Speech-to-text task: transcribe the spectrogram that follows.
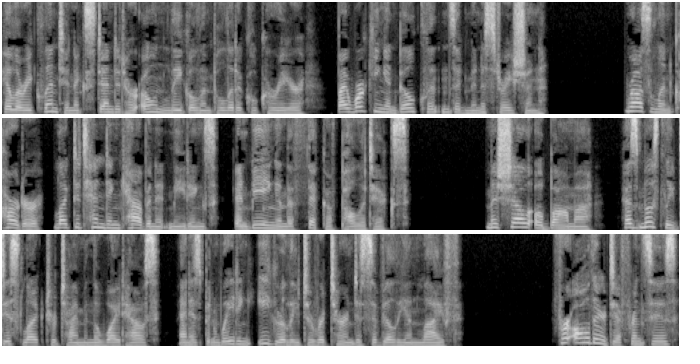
Hillary Clinton extended her own legal and political career by working in Bill Clinton's administration. Rosalynn Carter liked attending cabinet meetings and being in the thick of politics. Michelle Obama has mostly disliked her time in the White House and has been waiting eagerly to return to civilian life. For all their differences,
